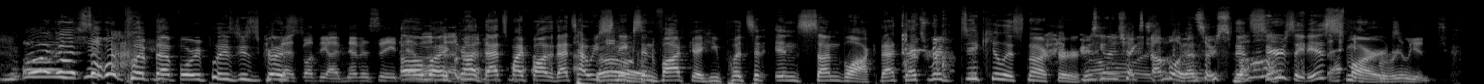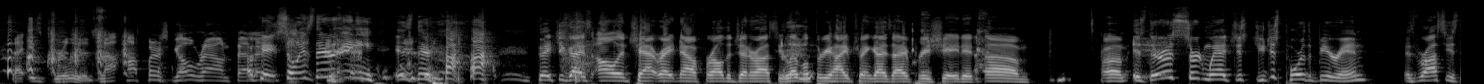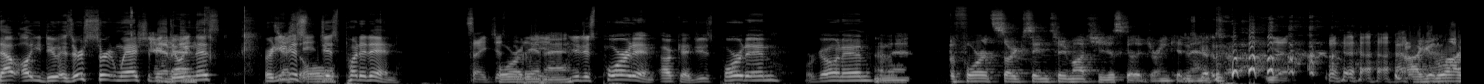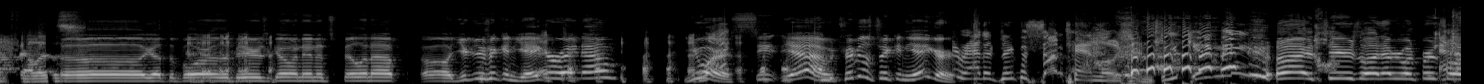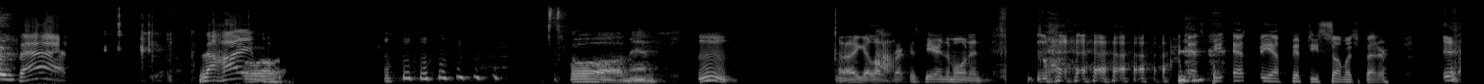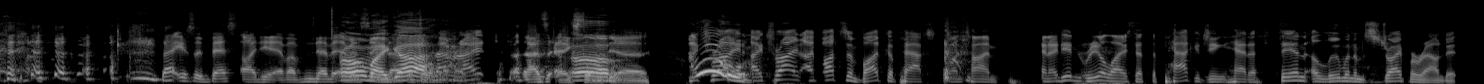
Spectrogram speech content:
Oh my god, someone clip that for me, please, Jesus Christ. That's one thing I've never seen. Oh ever. my god, that's my father. That's how he sneaks Oh. in vodka. He puts it in sunblock. That that's ridiculous, Knocker. Who's gonna check Oh, sunblock? That's so smart. It's, seriously, it is That is smart. brilliant. That is brilliant. Not my first go round, fellas. Okay, so is there any? Is there? Thank you guys all in chat right now for all the generosity. Level three hype train guys, I appreciate it. Um, um, is there a certain way I just you just pour the beer in? Is Rossi? Is that all you do? Is there a certain way I should Yeah, be doing man. this, or do you Just just just put it in? So just Pour it in, eh? You just pour it in. Okay, you just pour it in. We're going in. And then before it soaks in too much, you just gotta drink it, Just man. got- Yeah. Alright, good luck, fellas. Oh, you got the boil. The beer's going in. It's filling up. Oh, you, you're drinking Jaeger right now? You are a se- yeah. Trivial's drinking Jaeger. I'd rather drink the suntan lotion. Are you kidding me? All right, cheers on everyone. First F one. that. Laheim. Oh. oh man. Mm. Oh, you got a lot Ah. of breakfast beer in the morning. SB, SPF 50 so much better. that is the best idea ever. I've never ever Oh seen my that God. Is that right? That's excellent. Oh. yeah. I Woo! tried. I tried. I bought some vodka packs one time, and I didn't realize that the packaging had a thin aluminum stripe around it,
